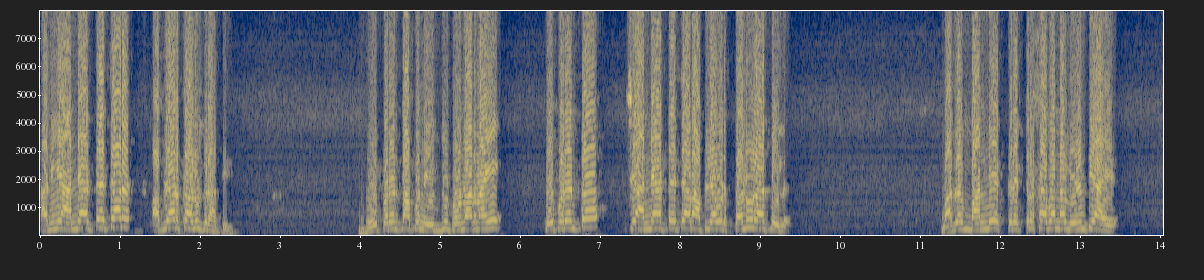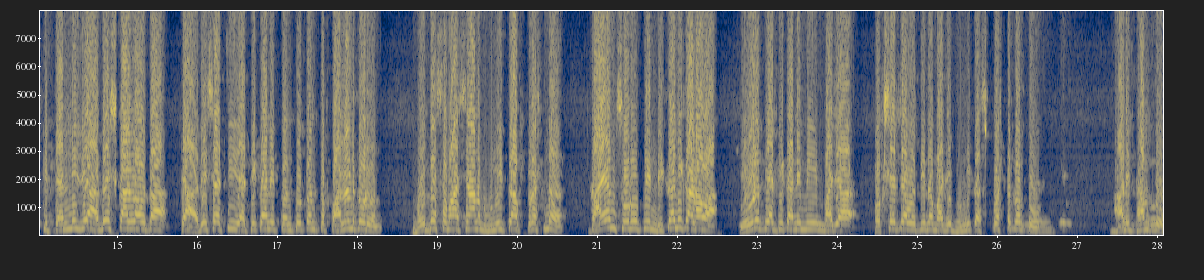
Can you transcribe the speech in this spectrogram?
आणि हे अन्याय अत्याचार आपल्यावर चालूच राहतील. जोपर्यंत आपण एकजूट होणार नाही तोपर्यंत जे अन्याय अत्याचार आपल्यावर चालू राहतील माझं माननीय कलेक्टर साहेबांना विनंती आहे की त्यांनी जे आदेश काढला होता त्या आदेशाची या ठिकाणी तंतोतंत पालन करून बौद्ध समाजशान भूमीचा प्रश्न कायमस्वरूपी निकाली काढावा. एवढंच या ठिकाणी मी माझ्या पक्षाच्या वतीनं माझी भूमिका स्पष्ट करतो आणि थांबतो.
